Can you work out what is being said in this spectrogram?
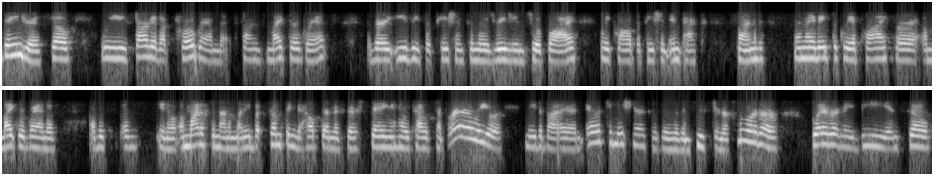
dangerous. So we started a program that funds micro grants, very easy for patients in those regions to apply. We call it the Patient Impact Fund, and they basically apply for a micro grant of of, a, of you know a modest amount of money, but something to help them if they're staying in hotels temporarily or need to buy an air conditioner because they live in Houston or Florida or whatever it may be. And so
